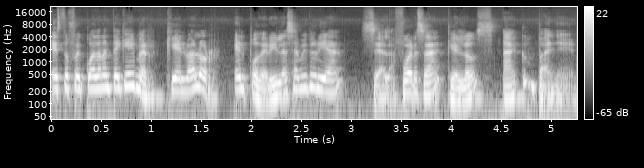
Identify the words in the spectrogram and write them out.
Esto fue Cuadrante Gamer. Que el valor, el poder y la sabiduría sea la fuerza que los acompañe.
